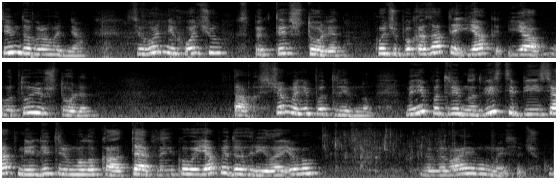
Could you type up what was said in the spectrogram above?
Всім доброго дня! Сьогодні хочу спекти штолін. Хочу показати, як я готую штолін. Так, що мені потрібно? Мені потрібно 250 мл молока тепленького, я підогріла його. Доливаємо мисочку.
